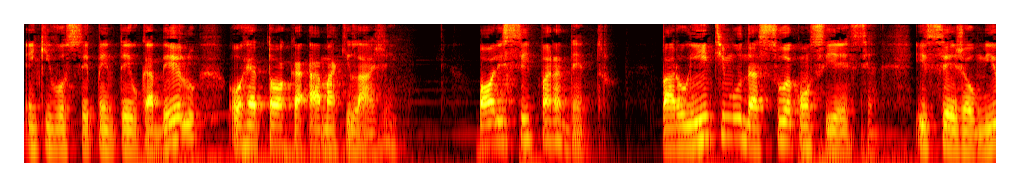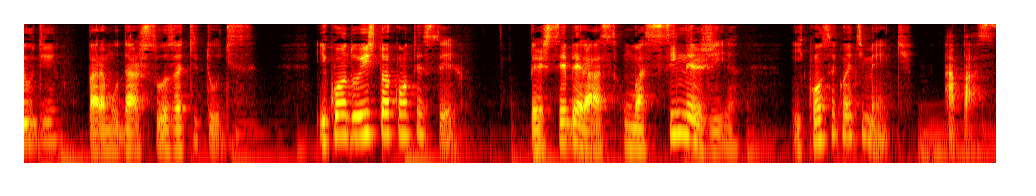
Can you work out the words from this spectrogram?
em que você penteia o cabelo ou retoca a maquilagem. Olhe-se para dentro, para o íntimo da sua consciência e seja humilde para mudar suas atitudes. E quando isto acontecer, perceberás uma sinergia e, consequentemente, a paz.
